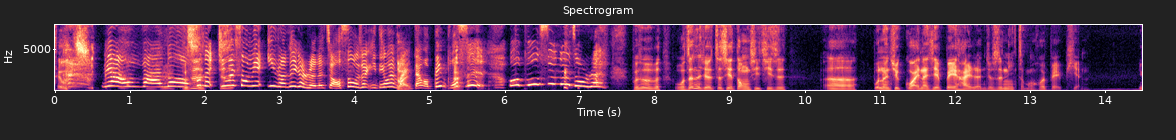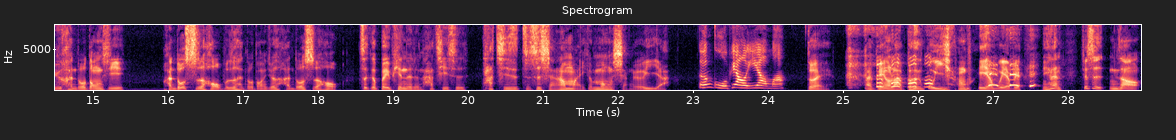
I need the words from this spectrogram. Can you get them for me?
对不起，你好烦哦！不是，因为上面印了那个人的角色，我就一定会买单。我并不是，我不是那种人。不是不是，我真的觉得这些东西其实，呃，不能去怪那些被害人，就是你怎么会被骗？因为很多东西，很多时候不是很多东西，就是很多时候，这个被骗的人，他其实他其实只是想要买一个梦想而已啊。跟股票一样吗？对，哎，没有啦，不是不一样，不一样，不一样，不一样。你看，就是你知道，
